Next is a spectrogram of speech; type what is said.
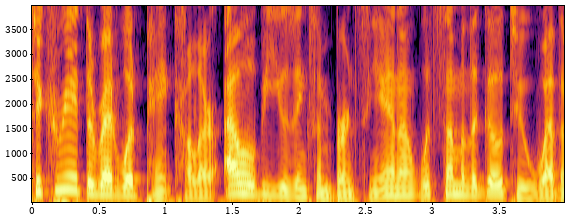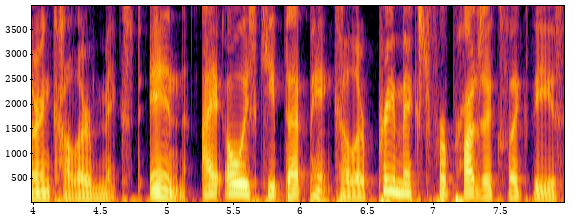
To create the redwood paint color, I will be using some burnt sienna with some of the go-to weathering color mixed in. I always keep that paint color pre-mixed for projects like these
